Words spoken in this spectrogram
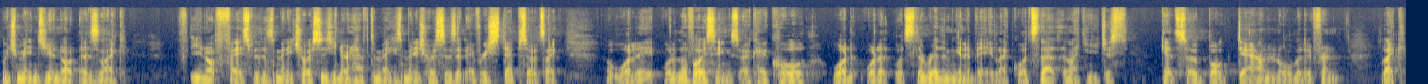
which means you're not as like you're not faced with as many choices. You don't have to make as many choices at every step. So it's like what are what are the voicings? Okay cool. What what are- what's the rhythm going to be? Like what's that? And like you just get so bogged down in all the different like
